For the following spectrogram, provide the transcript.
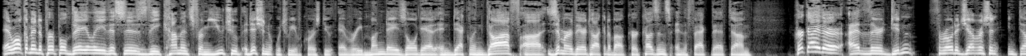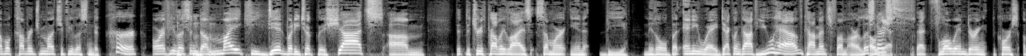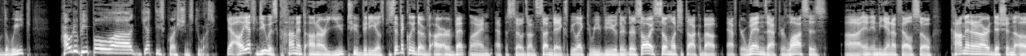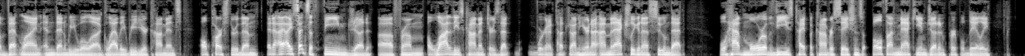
And welcome into Purple Daily. This is the comments from YouTube edition, which we, of course, do every Monday. Zulgad and Declan Goff. Uh, Zimmer there talking about Kirk Cousins and the fact that um, Kirk either either didn't throw to Jefferson in double coverage much if you listen to Kirk, or if you listen to Mike, he did, but he took the shots. Um, the, the truth probably lies somewhere in the middle. But anyway, Declan Goff, you have comments from our listeners yes. that flow in during the course of the week. How do people uh, get these questions to us? Yeah, all you have to do is comment on our YouTube videos, specifically the, our event line episodes on Sunday, because we like to review. There, there's always so much to talk about after wins, after losses uh, in, in the NFL. So comment on our edition of Ventline, and then we will uh, gladly read your comments. I'll parse through them. And I, I sense a theme, Judd, uh, from a lot of these commenters that we're going to touch on here. And I, I'm actually going to assume that we'll have more of these type of conversations, both on Mackey and Judd and Purple Daily,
